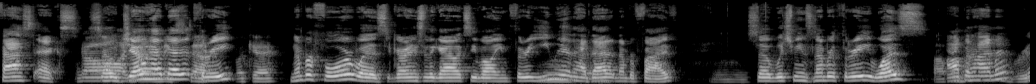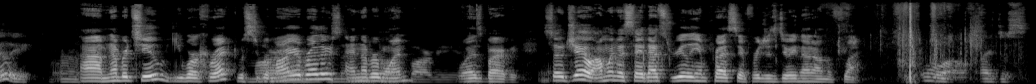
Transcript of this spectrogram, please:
Fast X. Oh, so I Joe had that at up. three. Okay. Number four was Guardians of the Galaxy Volume Three. You had had that at number five. Mm. So which means number three was Oppenheimer. Really? Uh, Um, number two, you were correct, was Super Mario Brothers, then and number one Barbie. Was Barbie. So Joe, I'm going to say that's really impressive for just doing that on the fly. Well, I just.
